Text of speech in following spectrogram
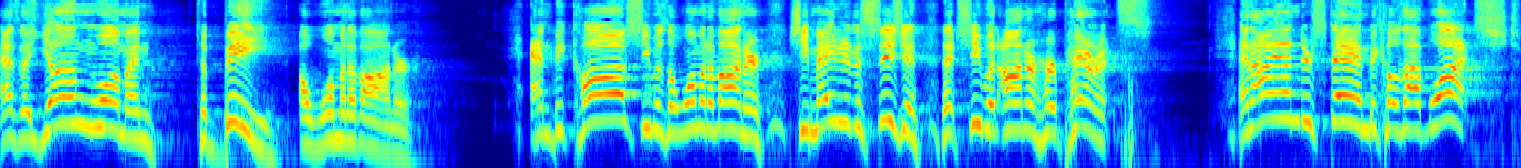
as a young woman to be a woman of honor. And because she was a woman of honor, she made a decision that she would honor her parents. And I understand because I've watched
